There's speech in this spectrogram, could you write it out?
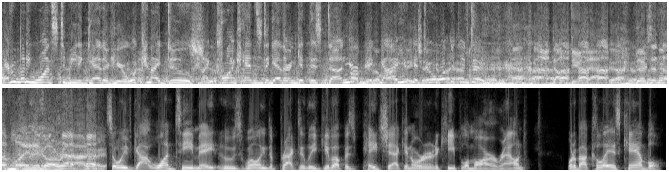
everybody wants to be together here. What can I do? Can Shoot. I clunk heads together and get this done? You're I'll a big guy. You can do it. What could you do? Don't do that. Yeah. There's enough money to go around. Right? So we've got one teammate who's willing to practically give up his paycheck in order to keep Lamar around. What about Calais Campbell?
